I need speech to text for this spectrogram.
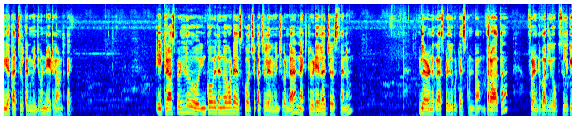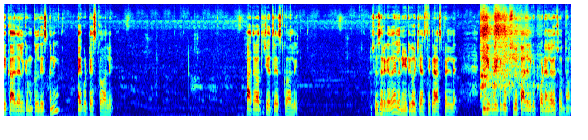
ఇంకా ఖర్చులు కనిపించకుండా నీట్గా ఉంటుంది. ఈ క్రాస్ బెల్ట్లు ఇంకో విధంగా కూడా వేసుకోవచ్చు ఖర్చులు కనిపించకుండా. నెక్స్ట్ వీడియోలో చూస్తాను. ఇట్లా రెండు క్రాస్ బెల్ట్లు కుట్టేసుకుంటాం. తర్వాత ఫ్రంట్ పర్లకి ఉక్సులకి కాజాలకి ముక్కలు తీసుకుని అవి కుట్టేసుకోవాలి. ఆ తర్వాత చేతులు వేసుకోవాలి. చూసారు కదా ఇలా నీట్గా వచ్చేస్తాయి క్రాస్ పెళ్ళి ఇంక ఇప్పుడు ఇటుకి ఉప్సులు కాజలు కుట్టుకోవడం లాగా చూద్దాం.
